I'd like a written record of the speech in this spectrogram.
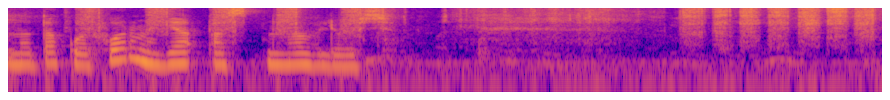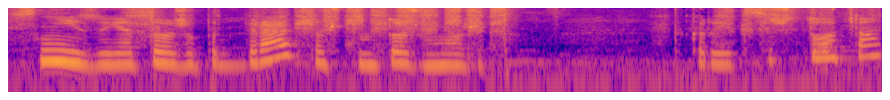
на такой форме я остановлюсь. Снизу я тоже подбираю, потому что он тоже может открыться что-то.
